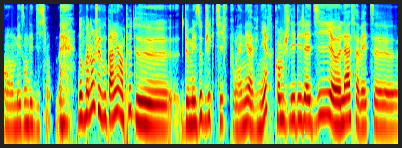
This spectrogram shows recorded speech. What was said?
en maison d'édition. Donc maintenant, je vais vous parler un peu de, mes objectifs pour l'année à venir. Comme je l'ai déjà dit, euh, là, ça va être euh,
